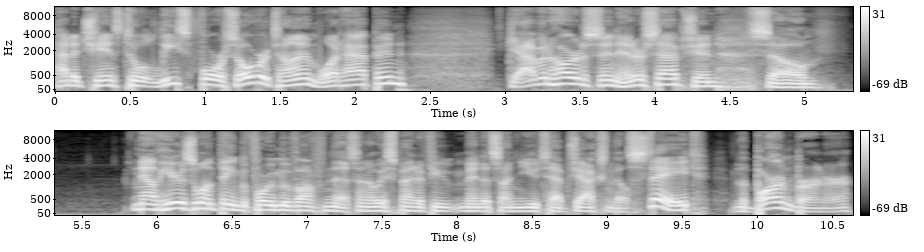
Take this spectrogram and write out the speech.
had a chance to at least force overtime. What happened? Gavin Hardison, interception. So now, here's one thing before we move on from this. I know we spent a few minutes on UTEP Jacksonville State, the barn burner,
